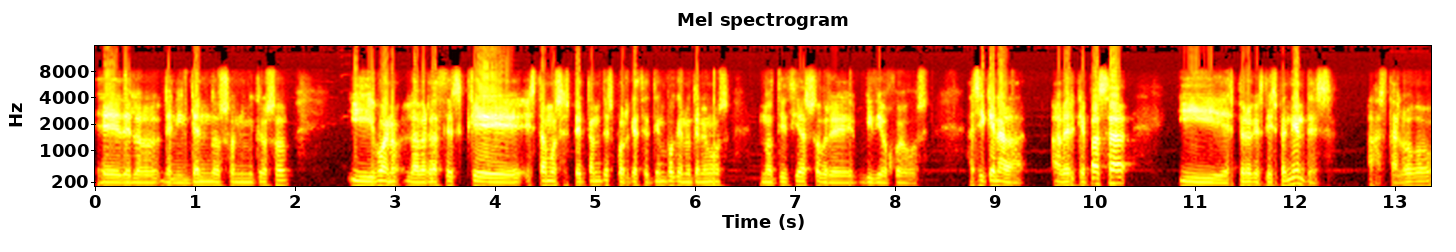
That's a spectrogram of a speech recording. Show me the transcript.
eh, de, lo, de Nintendo, Sony, Microsoft. Y bueno, la verdad es que estamos expectantes porque hace tiempo que no tenemos noticias sobre videojuegos. Así que nada, a ver qué pasa y espero que estéis pendientes. Hasta luego.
